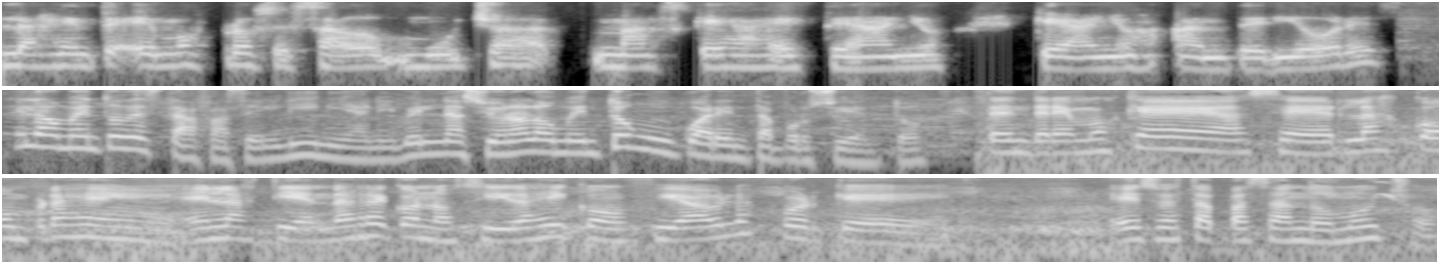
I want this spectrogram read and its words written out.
la gente hemos procesado muchas más quejas este año que años anteriores. El aumento de estafas en línea a nivel nacional aumentó en un 40%. Tendremos que hacer las compras en, en las tiendas reconocidas y confiables porque eso está pasando mucho.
